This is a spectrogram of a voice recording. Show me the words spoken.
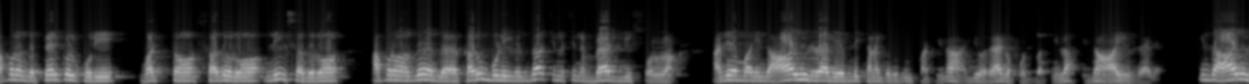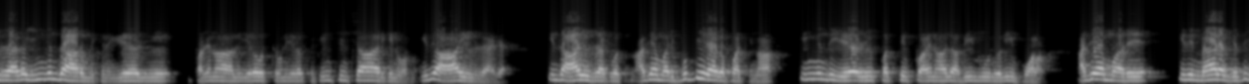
அப்புறம் இந்த பேர்கோள் குறி வட்டம் சதுரம் நீள் சதுரம் அப்புறம் வந்து இந்த கரும்புலி இருந்தால் சின்ன சின்ன பேட் நியூஸ் சொல்லலாம். அதே மாதிரி இந்த ஆயுள் ரேகை எப்படி கணக்குறதுன்னு பார்த்தீங்கன்னா இங்கே ஒரு ரேகை போட்டு பார்த்தீங்களா? இதுதான் ஆயுள் ரேகை. இந்த ஆயுள் ரேகை இங்கிருந்து ஆரம்பிக்கணும். ஏழு பதினாலு இருபத்தொன்று இருபத்தெட்டு இன்ச் இன்ச்சா இருக்குன்னு வரும். இது ஆயுள் ரேகை. இந்த ஆயுள் ரேகை வச்சுக்கணும் அதே மாதிரி புத்தி ரேகை பார்த்தீங்கன்னா இங்கிருந்து ஏழு பத்து பதினாலு அப்படி நூறு வரையும் போகலாம். அதே மாதிரி இது மேலே இருக்கிறது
